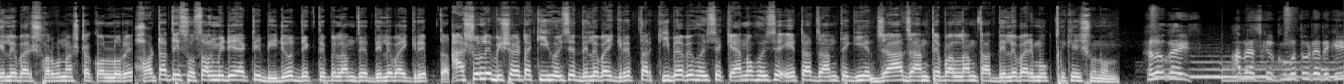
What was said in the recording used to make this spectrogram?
দেলেবাইয়ের সর্বনাশটা করল রে? হঠাৎই সোশ্যাল মিডিয়ায় একটি ভিডিও দেখতে পেলাম যে দেলেবাই গ্রেপ্তার। আসলে বিষয়টা কি হয়েছে? দেলেবাই গ্রেপ্তার কীভাবে হয়েছে? কেন হয়েছে? এটা জানতে গিয়ে যা জানতে পারলাম তা দেলেবাইয়ের মুখ থেকেই শুনুন। হ্যালো গাইস আমি আজকে ঘুমোতে উঠে দেখি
